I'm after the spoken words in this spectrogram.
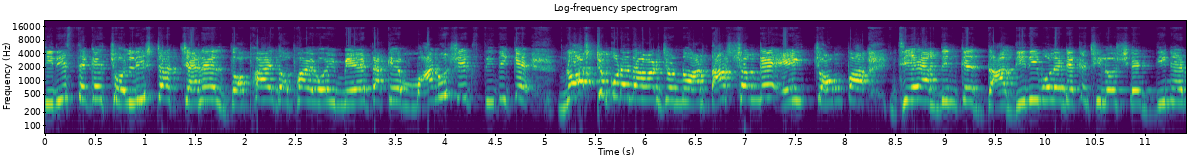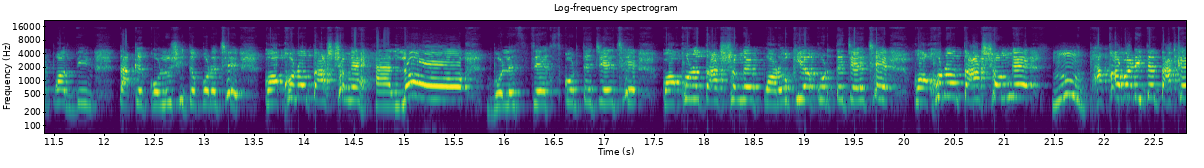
তিরিশ থেকে চল্লিশটা চ্যানেল দফায় দফায় ওই মেয়েটাকে মানসিক স্থিতিকে নষ্ট করে দেওয়ার জন্য আর তার সঙ্গে এই চম্পা যে একদিনকে দা, দিদি বলে ডেকেছিল, সে দিনের পর দিন তাকে কলুষিত করেছে। কখনো তার সঙ্গে হ্যালো বলে সেক্স করতে চেয়েছে, কখনো তার সঙ্গে পরকিয়া করতে চেয়েছে, কখনো তার সঙ্গে ফাঁকা বাড়িতে তাকে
